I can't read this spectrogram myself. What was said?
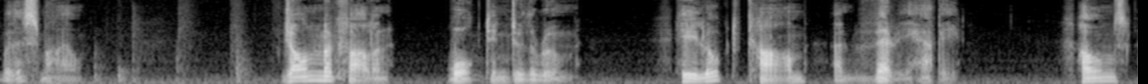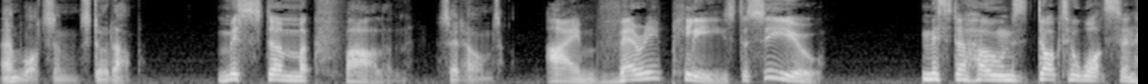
with a smile. John Macfarlane walked into the room. He looked calm and very happy. Holmes and Watson stood up. Mr. Macfarlane, said Holmes, I'm very pleased to see you. Mr. Holmes, Dr. Watson,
